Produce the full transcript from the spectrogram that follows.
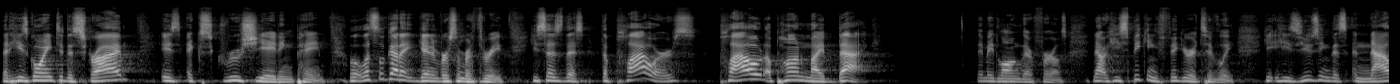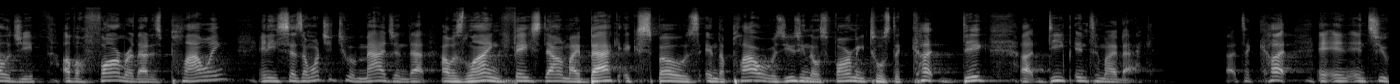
that he's going to describe is excruciating pain. Well, let's look at it again in verse number three. He says this The plowers plowed upon my back. They made long their furrows. Now, he's speaking figuratively. He, he's using this analogy of a farmer that is plowing, and he says, I want you to imagine that I was lying face down, my back exposed, and the plower was using those farming tools to cut, dig uh, deep into my back uh, to cut and, and, to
